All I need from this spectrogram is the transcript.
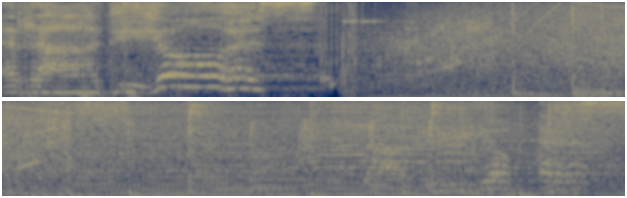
Radio S. Radio S.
